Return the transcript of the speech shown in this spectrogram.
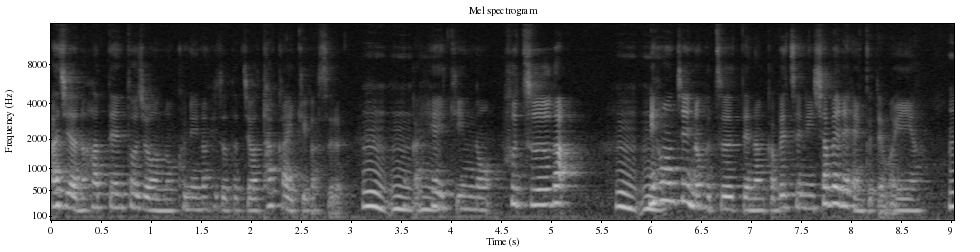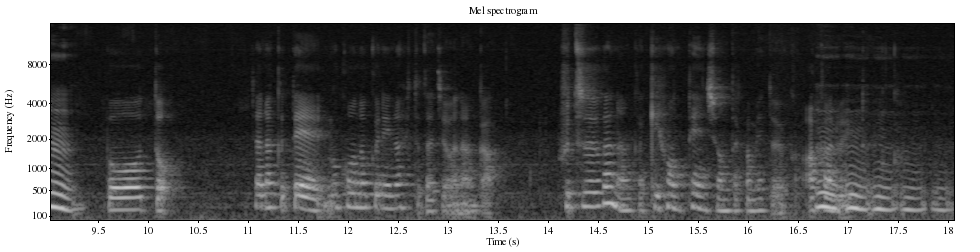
アジアの発展途上の国の人たちは高い気がする、うんうんなんか平均の普通が、うんうん。日本人の普通ってなんか別に喋れへんくてもいいやん。うん。ぼーっと。じゃなくて向こうの国の人たちはなんか普通がなんか基本テンション高めというか明るいというか、うんうんうんうん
